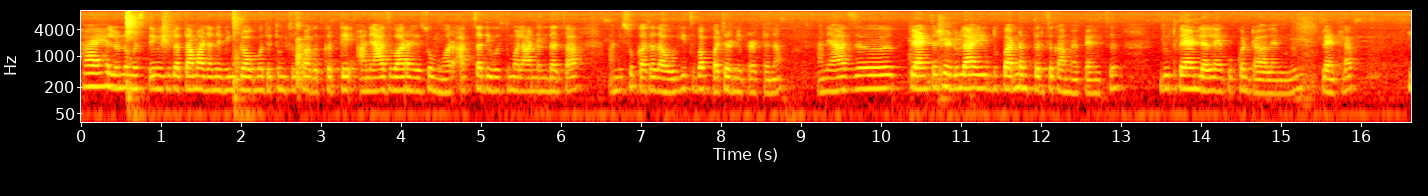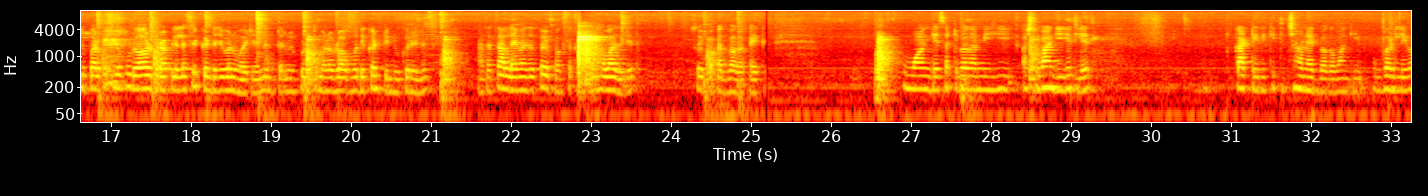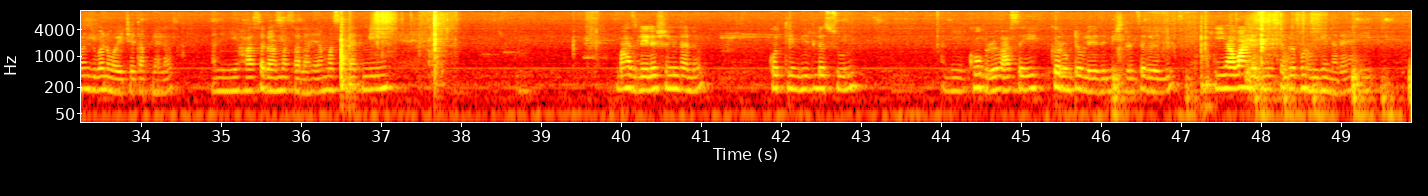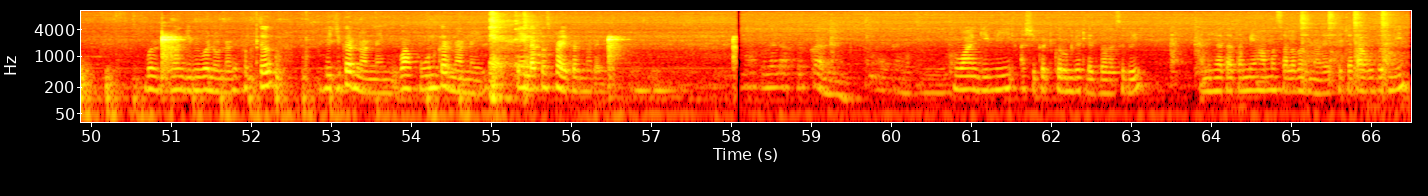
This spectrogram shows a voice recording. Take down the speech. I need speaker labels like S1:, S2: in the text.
S1: Hi hello नमस्ते. मी सुजाता. माझ्या नवीन ब्लॉगमध्ये तुमचं स्वागत करते. आणि आज वार आहे सोमवार. आजचा दिवस तुम्हाला आनंदाचा आणि सुखाचा जावो हीच बाप्पा चरणी प्रार्थना. आणि आज प्लॅनचं शेड्यूल आहे. दुपारनंतरचं काम आहे प्लॅनचं दूध काही आणलेलं नाही खूप कंटाळा आला आहे म्हणून प्लॅन्टला दुपारपासून पुढे ऑर्डर आपल्याला श्रीखंडचे बनवायचे आहे. नंतर मी पुढे तुम्हाला ब्लॉगमध्ये कंटिन्यू करेनच आता चाललाय माझा स्वयंपाक. सकाळी दहा वाजलेत. स्वयंपाकात बघा काय. वांग्यासाठी बघा मी ही अशी वांगी घेतलीत. काटेरी किती छान आहेत बघा वांगी भरली वांगी बनवायची आहेत आपल्याला. आणि हा सगळा मसाला आहे. या मसाल्यात मी भाजलेलं शेंगदाणं कोथिंबीर लसूण आणि खोबरं असंही करून ठेवलेलं मिश्रण सगळं मी. ही ह्या वांग्यात मी सगळं भरून घेणार आहे आणि भरली वांगी मी बनवणार आहे. फक्त ह्याची करणार नाही मी वाफवून करणार नाही. तेलातच फ्राय करणार आहे. वांगी मी अशी कट करून घेतल्यात बघा सगळी. आणि ह्यात आता मी हा मसाला भरणार आहे. त्याच्यात अगोदर मी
